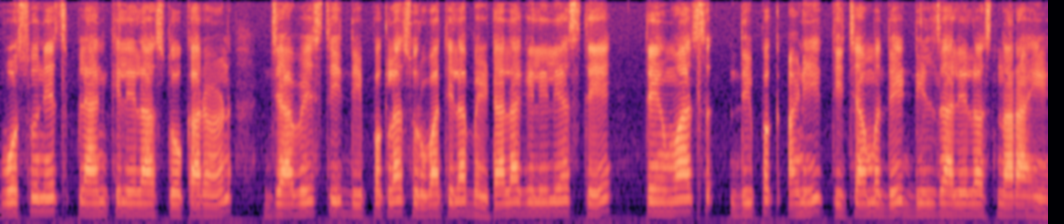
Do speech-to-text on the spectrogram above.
वसूनेच प्लॅन केलेला असतो. कारण ज्यावेळेस ती दीपकला सुरुवातीला भेटायला गेलेली असते तेव्हाच दीपक आणि तिच्यामध्ये डील झालेलं असणार आहे.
